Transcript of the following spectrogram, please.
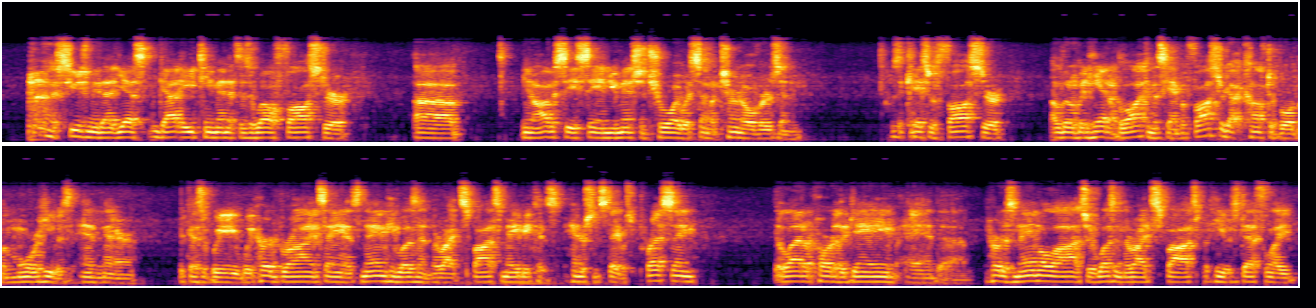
Excuse me, that yes got 18 minutes as well. Foster, uh, you know, obviously seeing you mentioned Troy with some of turnovers, and it was a case with Foster a little bit. He had a block in this game, but Foster got comfortable the more he was in there because we, we heard Bryan saying his name. He wasn't in the right spots, maybe because Henderson State was pressing the latter part of the game and uh, heard his name a lot, so he wasn't in the right spots, but he was definitely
